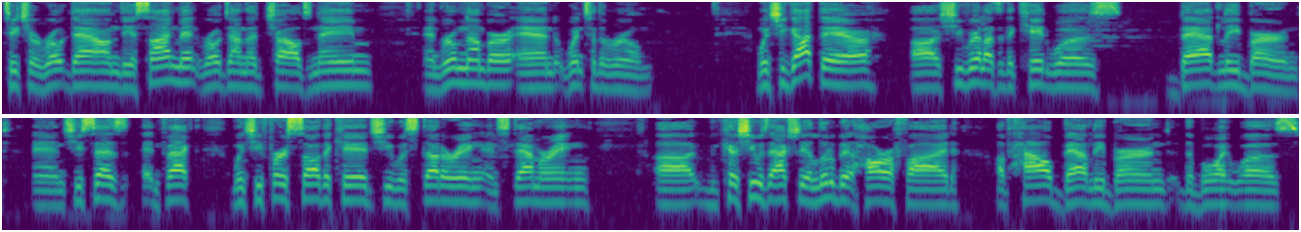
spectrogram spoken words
Teacher wrote down the assignment, wrote down the child's name and room number, and went to the room. When she got there, uh, she realized that the kid was badly burned. And she says, in fact, when she first saw the kid, she was stuttering and stammering uh, because she was actually a little bit horrified of how badly burned the boy was.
